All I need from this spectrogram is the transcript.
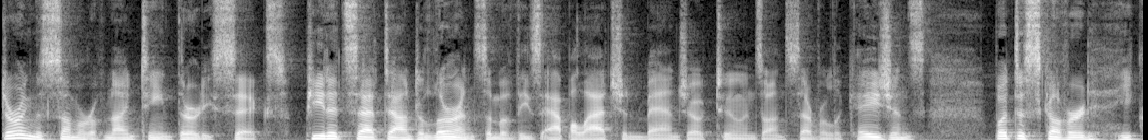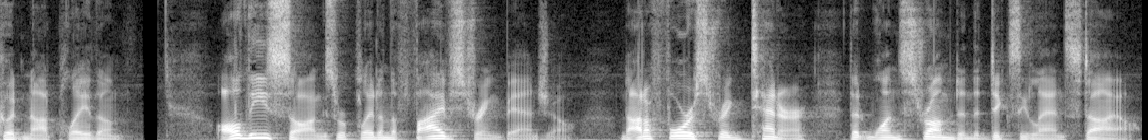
During the summer of 1936, Pete had sat down to learn some of these Appalachian banjo tunes on several occasions, but discovered he could not play them. All these songs were played on the five string banjo, not a four string tenor that one strummed in the Dixieland style.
